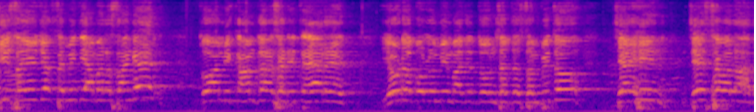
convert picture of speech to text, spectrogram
जी संयोजक समिती आम्हाला सांगेल तो आम्ही काम करण्यासाठी तयार आहेत. एवढं बोलून मी माझे दोन शब्द संपितो जय हिंद जय सेवालाल.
